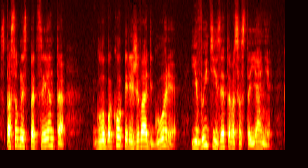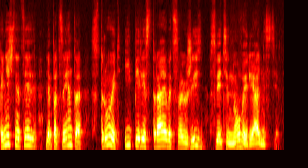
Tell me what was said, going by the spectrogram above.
способность пациента – глубоко переживать горе и выйти из этого состояния. Конечная цель для пациента – строить и перестраивать свою жизнь в свете новой реальности –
